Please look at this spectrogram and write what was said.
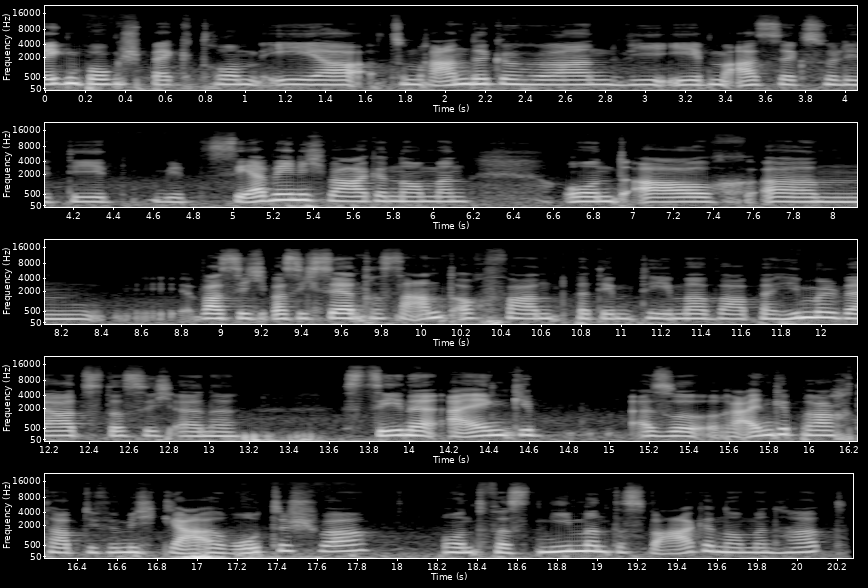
Regenbogenspektrum eher zum Rande gehören, wie eben Asexualität, wird sehr wenig wahrgenommen. Und auch, ähm, was, ich, was ich sehr interessant auch fand bei dem Thema, war bei Himmelwärts, dass ich eine Szene einge also reingebracht habe, die für mich klar erotisch war und fast niemand das wahrgenommen hat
